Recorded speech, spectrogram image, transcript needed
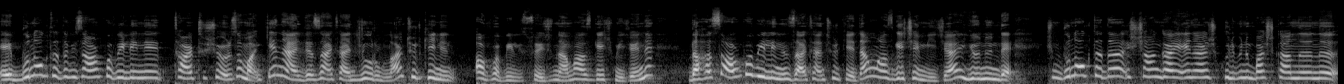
E, bu noktada biz Avrupa Birliği'ni tartışıyoruz ama genelde zaten yorumlar Türkiye'nin Avrupa Birliği sürecinden vazgeçmeyeceğini, dahası Avrupa Birliği'nin zaten Türkiye'den vazgeçemeyeceği yönünde. Şimdi bu noktada Şangay Enerji Kulübü'nün başkanlığını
